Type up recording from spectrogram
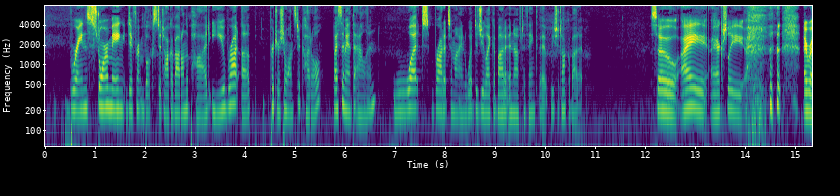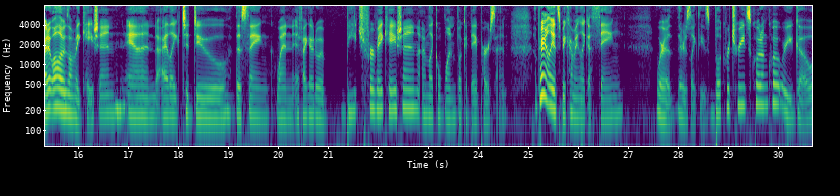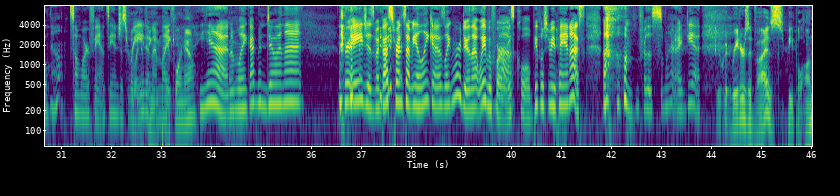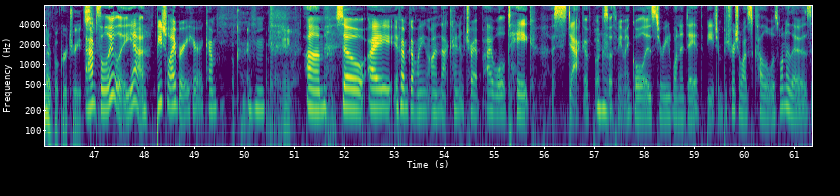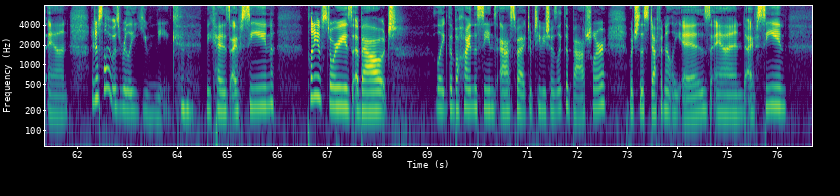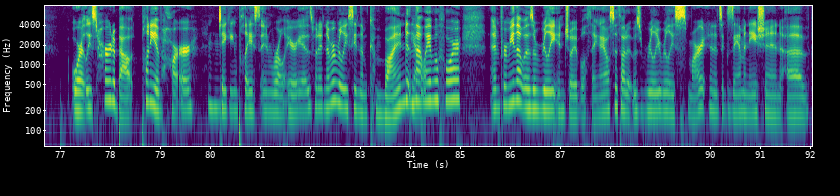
brainstorming different books to talk about on the pod, you brought up Patricia Wants to Cuddle by Samantha Allen. What brought it to mind? What did you like about it enough to think that we should talk about it? So I I actually I read it while I was on vacation Mhm. and I like to do this thing when if I go to a beach for vacation, I'm like a one book a day person. Apparently it's becoming like a thing where there's like these book retreats, quote unquote, where you go No. somewhere fancy and just Oh, like a read thing and I'm pay like for now. yeah, and I'm Oh. like I've been doing that for ages. My best friend sent me a link, and I was like, "We're doing that way before it was cool. People should be Yeah. paying us um, for this smart idea." You could readers advise people on their book retreats. Absolutely, yeah. Beach library, here I come. Okay. Mhm. Okay. Anyway. Um, so I, if I'm going on that kind of trip, I will take a stack of books Mhm. with me. My goal is to read one a day at the beach, and Patricia Wants to Cuddle was one of those. And I just thought it was really unique Mhm. because I've seen plenty of stories about like the behind the scenes aspect of TV shows like The Bachelor, which this definitely is, and I've seen or at least heard about plenty of horror Mhm. taking place in rural areas, but I'd never really seen them combined in Yeah. that way before. And for me, that was a really enjoyable thing. I also thought it was really, really smart in its examination of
